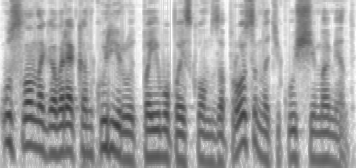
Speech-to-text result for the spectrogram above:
условно говоря, конкурируют по его поисковым запросам на текущий момент.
